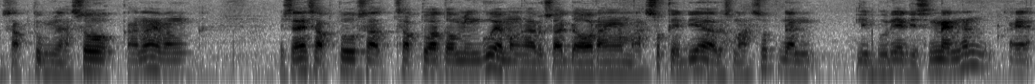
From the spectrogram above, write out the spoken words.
Sabtu masuk karena emang misalnya Sabtu Sab- Sabtu atau Minggu emang harus ada orang yang masuk ya dia harus masuk dan liburnya di Senin kan kayak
